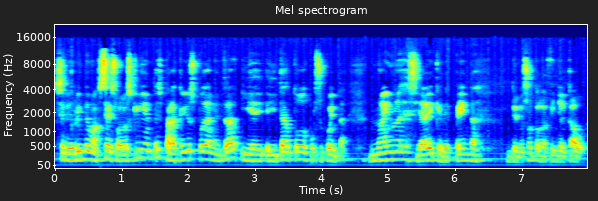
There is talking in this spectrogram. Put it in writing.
se les brinda un acceso a los clientes para que ellos puedan entrar y e-, editar todo por su cuenta. No hay una necesidad de que dependan de nosotros al fin y al cabo.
